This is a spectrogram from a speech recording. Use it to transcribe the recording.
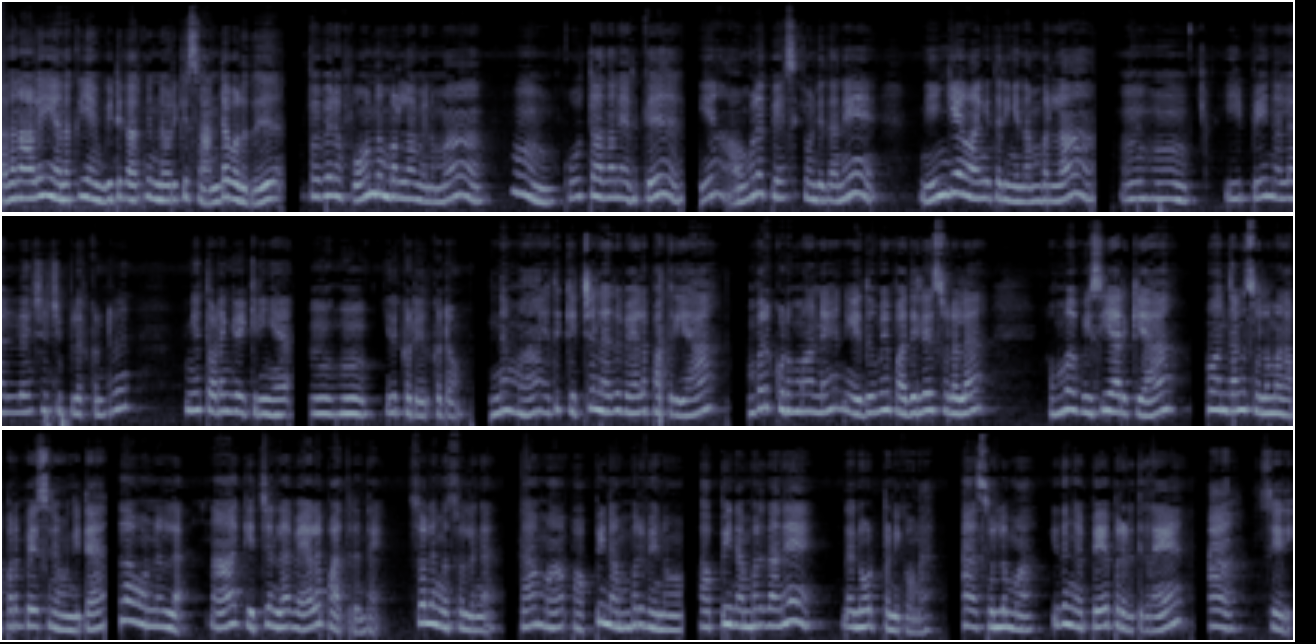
அதனால எனக்கு என் வீட்டுக்காருக்கு இன்ன வரைக்கும் சண்டை வருது. இப்போ வேற ஃபோன் நம்பர்லாம் வேணுமா? ம் கூத்தா தானே இருக்கு. ஏன் அவங்களே பேசிக்க வேண்டியதானே? நீங்க வாங்கி தரீங்க நம்பர்லாம் ம் ம் இப்போ நல்ல ரிலேஷன்ஷிப்ல இருக்குன்ற நீங்க தொடங்கி வைக்கிறீங்க. ம் இருக்கட்டும் இருக்கட்டும். என்னம்மா இது கிச்சன்ல எதுவும் வேலை பாக்குறியா நம்பர் கொடுமானே நீ எதுவுமே பதிலே சொல்லல. ரொம்ப பிஸியா இருக்கியா? வந்தாலும் சொல்லுமா நான் அப்புறம் பேசுறேன் உங்ககிட்ட அதெல்லாம் ஒண்ணும் இல்ல. நான் கிச்சன்ல வேலை பாத்துருந்தேன் சொல்லுங்க சொல்லுங்க. தாமா பப்பி நம்பர் வேணும். பப்பி நம்பர் தானே? இதை நோட் பண்ணிக்கோங்க. ஆ சொல்லுமா இதுங்க பேப்பர் எடுத்துக்கிறேன். ஆ சரி.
